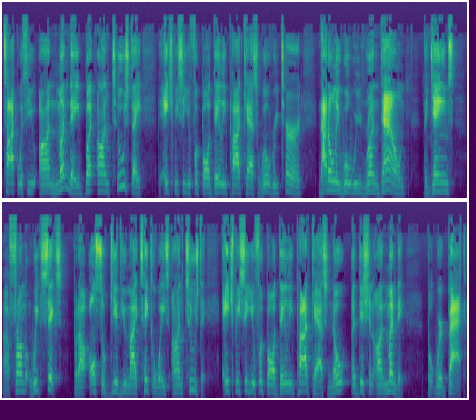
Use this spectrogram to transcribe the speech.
talk with you on Monday, but on Tuesday, the HBCU Football Daily Podcast will return. Not only will we run down the games uh, from week six, but I'll also give you my takeaways on Tuesday. HBCU Football Daily Podcast, no edition on Monday, but we're back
